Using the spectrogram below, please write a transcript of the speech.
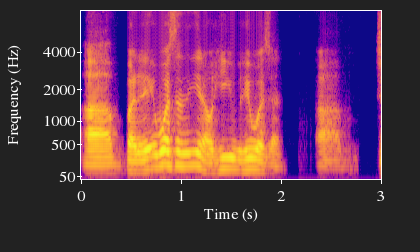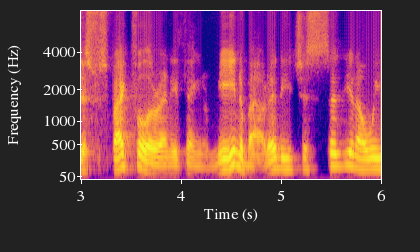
Uh, but it wasn't, you know, he he wasn't um, disrespectful or anything or mean about it. He just said, you know, we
